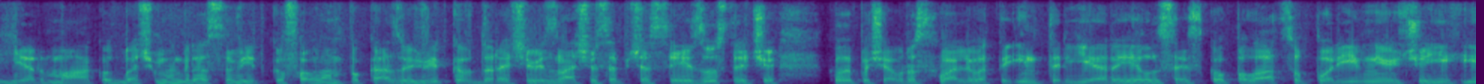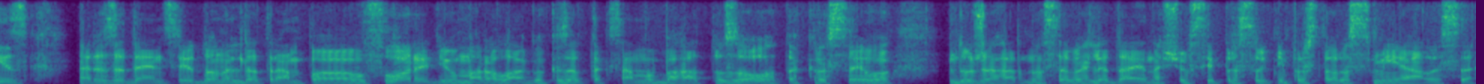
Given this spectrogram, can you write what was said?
Єрмак. От бачимо, якраз Віткофа нам показують. Вітков, до речі, відзначився під час цієї зустрічі, коли почав розхвалювати інтер'єри Єлисейського палацу, порівнюючи їх із резиденцією Дональда Трампа в Флориді в Маралаго. Казав так само багато золота, красиво, дуже гарно все виглядає. На що всі присутні просто розсміялися.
